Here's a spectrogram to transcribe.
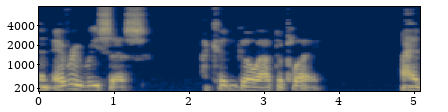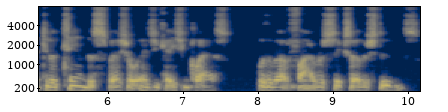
And every recess, I couldn't go out to play. I had to attend a special education class with about five or six other students.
